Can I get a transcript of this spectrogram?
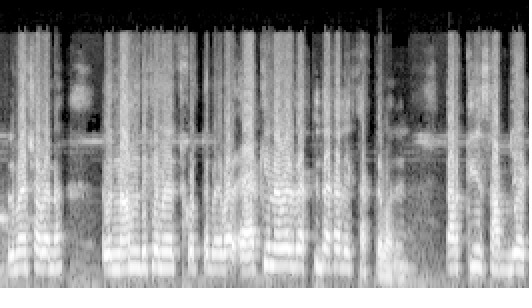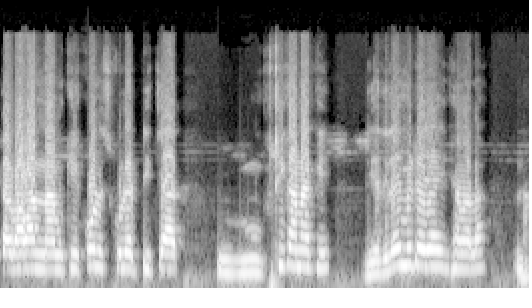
তাহলে ম্যাচ হবে না। তাহলে নাম দেখে ম্যাচ করতে হবে। এবার একই নামের ব্যক্তি দেখা দেখ থাকতে পারে। তার কি সাবজেক্ট তার বাবার নাম কি? কোন স্কুলের টিচার ঠিকানা কি? দিয়ে দিলেই মিটে যায় ঝামেলা। না।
